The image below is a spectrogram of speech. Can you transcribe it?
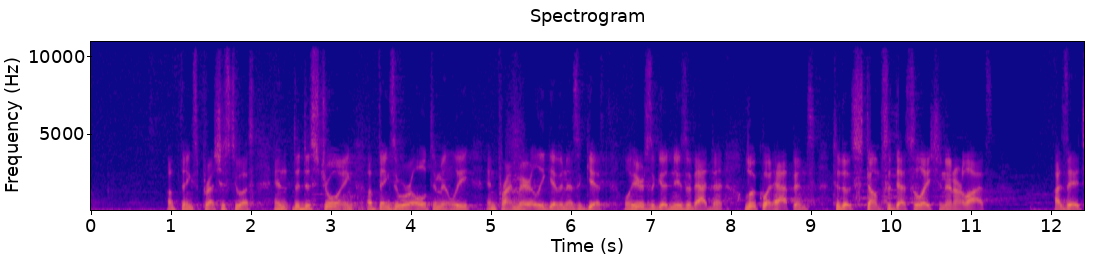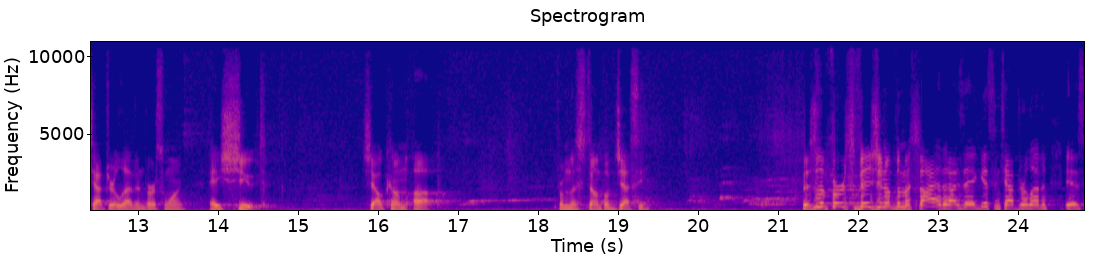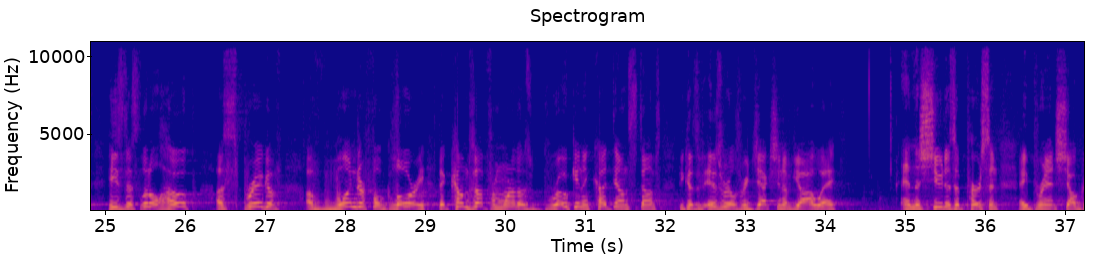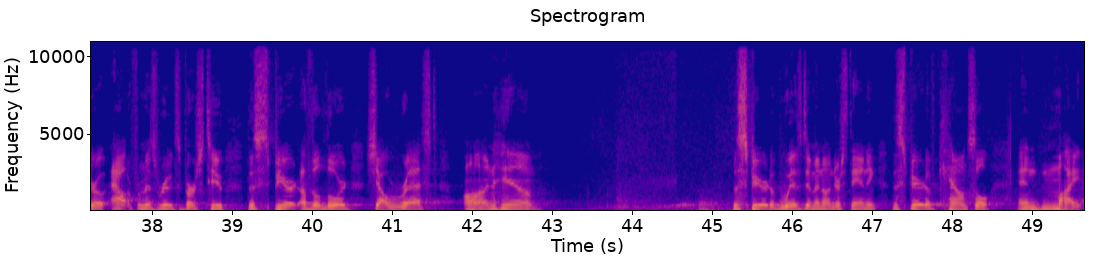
of things precious to us and the destroying of things that were ultimately and primarily given as a gift. Well, here's the good news of Advent. Look what happens to those stumps of desolation in our lives. Isaiah chapter 11, verse 1. A shoot shall come up from the stump of Jesse. This is the first vision of the Messiah that Isaiah gets in chapter 11 is he's this little hope, a sprig of, of wonderful glory that comes up from one of those broken and cut down stumps because of Israel's rejection of Yahweh. And the shoot is a person. A branch shall grow out from his roots. Verse 2 The Spirit of the Lord shall rest on him the spirit of wisdom and understanding, the spirit of counsel and might.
